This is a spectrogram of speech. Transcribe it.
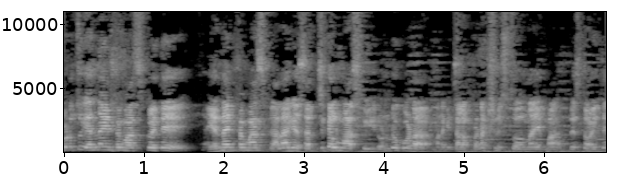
చూడొచ్చు ఎన్ నైన్ ఫైవ్ మాస్క్ అయితే ఎన్ నైన్ ఫైవ్ మాస్క్ అలాగే సర్జికల్ మాస్క్ ఈ రెండు కూడా మనకి చాలా ప్రొటెక్షన్ ఇస్తూ ఉన్నాయి మా- ప్రస్తుతం అయితే.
